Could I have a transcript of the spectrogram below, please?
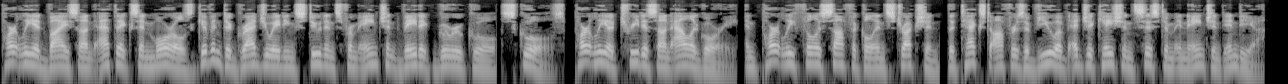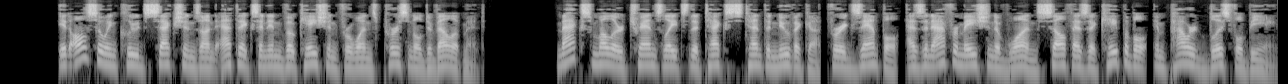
partly advice on ethics and morals given to graduating students from ancient Vedic Gurukul schools, partly a treatise on allegory, and partly philosophical instruction. The text offers a view of education system in ancient India. It also includes sections on ethics and invocation for one's personal development. Max Muller translates the text's tenth Anuvaka, for example, as an affirmation of one's self as a capable, empowered blissful being.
